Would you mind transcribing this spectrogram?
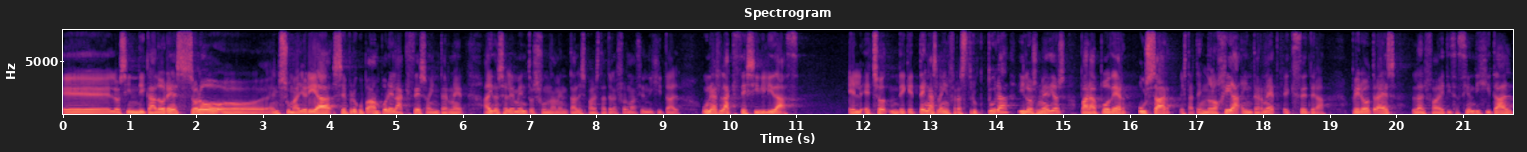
Eh, los indicadores solo en su mayoría se preocupaban por el acceso a Internet. Hay dos elementos fundamentales para esta transformación digital. Una es la accesibilidad, el hecho de que tengas la infraestructura y los medios para poder usar esta tecnología, Internet, etc. Pero otra es la alfabetización digital,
